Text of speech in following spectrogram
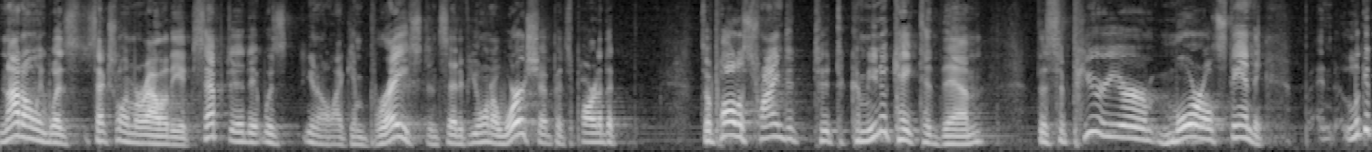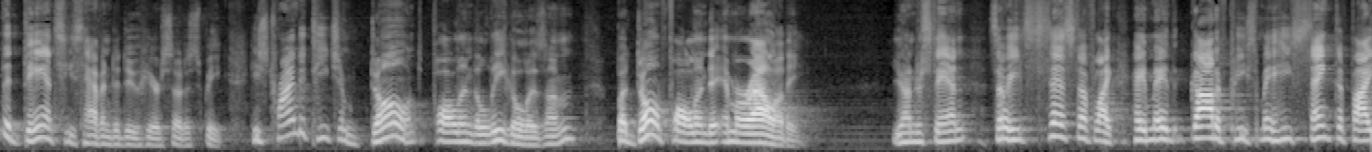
not only was sexual immorality accepted, it was, you know, like embraced and said, if you want to worship, it's part of the. So Paul is trying to, to, to communicate to them the superior moral standing look at the dance he's having to do here, so to speak. He's trying to teach them don't fall into legalism, but don't fall into immorality. You understand? So he says stuff like, hey, may the God of peace, may he sanctify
